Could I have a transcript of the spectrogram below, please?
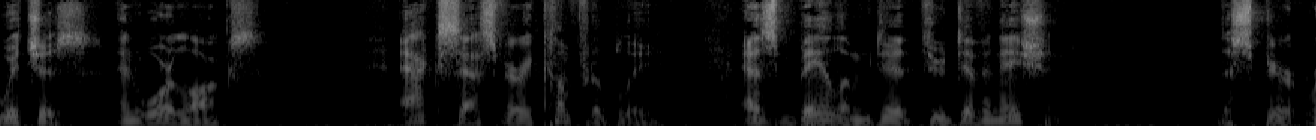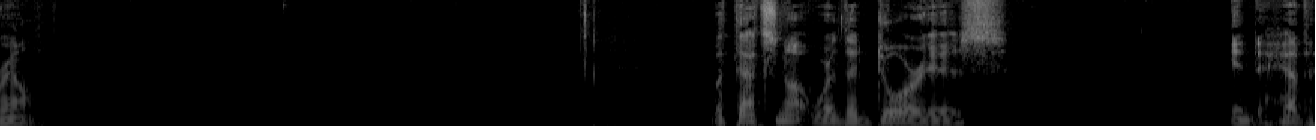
Witches and warlocks access very comfortably, as Balaam did through divination, the spirit realm. But that's not where the door is into heaven.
